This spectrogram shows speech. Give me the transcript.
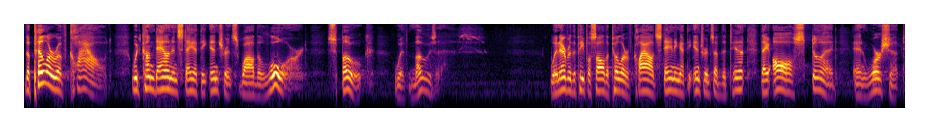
The pillar of cloud would come down and stay at the entrance while the Lord spoke with Moses. Whenever the people saw the pillar of cloud standing at the entrance of the tent, they all stood and worshiped,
